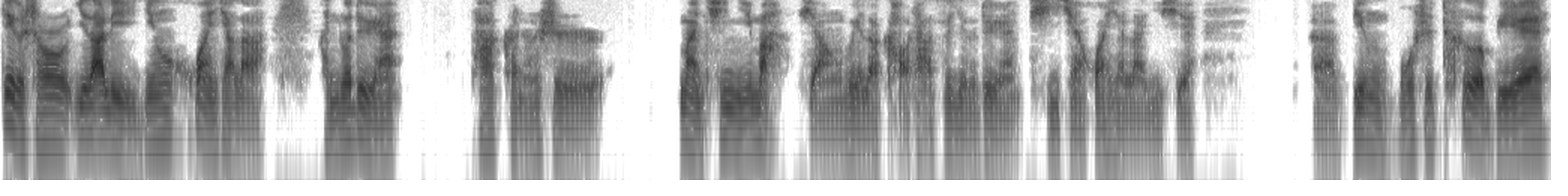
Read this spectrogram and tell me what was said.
这个时候，意大利已经换下了很多队员，他可能是曼奇尼吧，想为了考察自己的队员，提前换下了一些，呃，并不是特别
